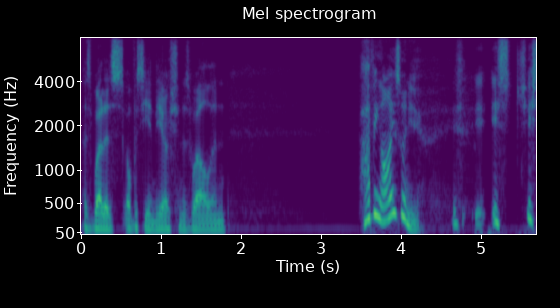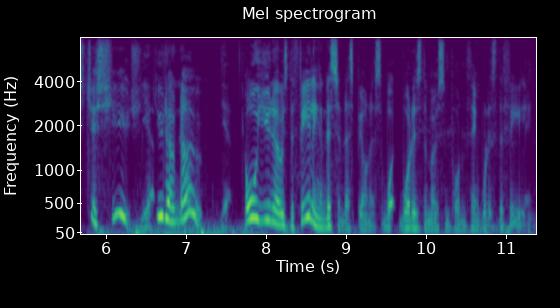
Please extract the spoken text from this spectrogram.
as well as obviously in the ocean as well, and having eyes on you. It's, it's just just huge. Yeah. You don't know. Yeah. All you know is the feeling. And listen, let's be honest. What what is the most important thing? What is the feeling?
